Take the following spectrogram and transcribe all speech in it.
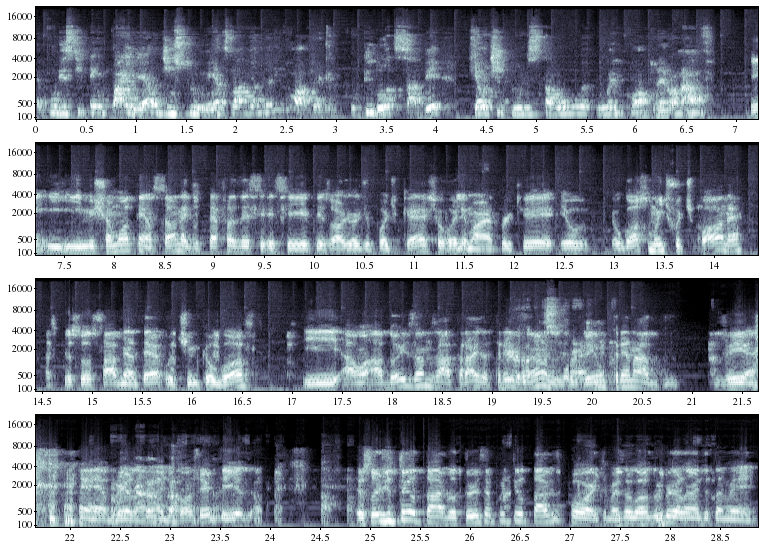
É por isso que tem um painel de instrumentos lá dentro do helicóptero, é o piloto saber que altitude está o, o helicóptero, a aeronave. E, e, me chamou a atenção, né, de até fazer esse, esse episódio de podcast, o Elimar, porque eu, eu gosto muito de futebol, né? As pessoas sabem até o time que eu gosto. E há, há dois anos atrás, há três anos, veio um treinador. Veio. é, Berlândia, com certeza. Eu sou de Tiltávio, eu torço por Tiltávio Esporte, mas eu gosto do Berlândia também.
